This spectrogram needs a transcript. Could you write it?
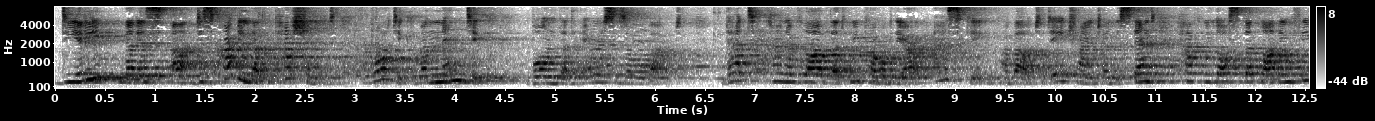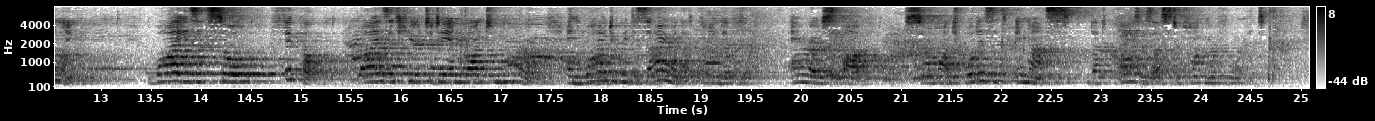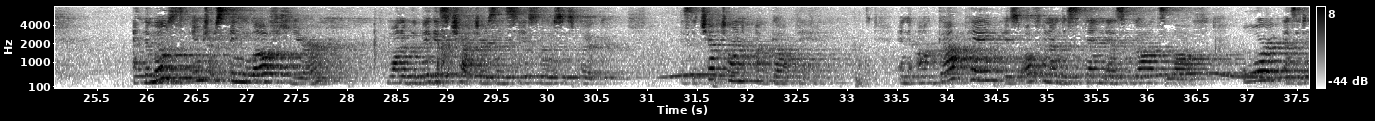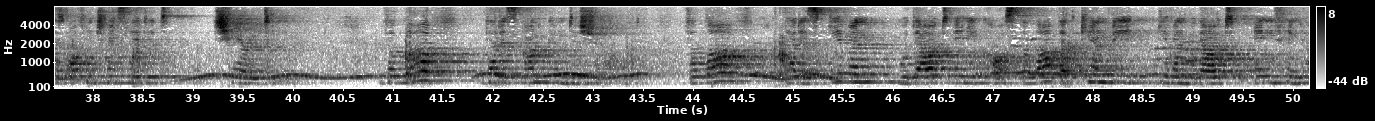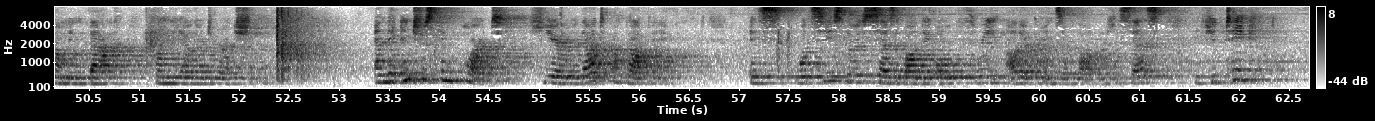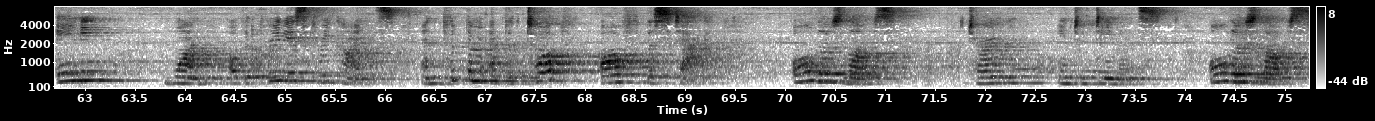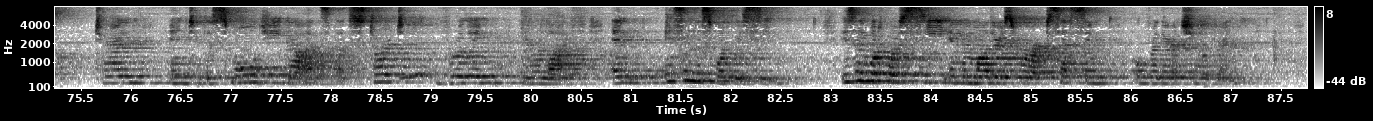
deity that is uh, describing that passionate, erotic, romantic bond that eros is all about. That kind of love that we probably are asking about today, trying to understand have we lost that loving feeling? Why is it so fickle? Why is it here today and gone tomorrow? And why do we desire that kind of eros love so much? What is it in us that causes us to hunger for it? And the most interesting love here, one of the biggest chapters in C.S. Lewis's book, is the chapter on agape. And agape is often understood as God's love, or as it is often translated, charity. The love that is unconditional the love that is given without any cost, the love that can be given without anything coming back from the other direction. And the interesting part here with that agape is what C.S. Lewis says about the all three other kinds of love. He says, if you take any one of the previous three kinds and put them at the top of the stack, all those loves turn into demons all those loves turn into the small g gods that start ruling your life. And isn't this what we see? Isn't what we see in the mothers who are obsessing over their children?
